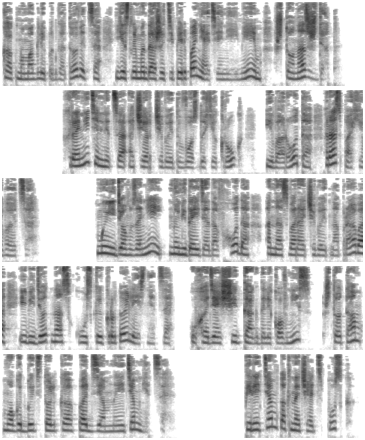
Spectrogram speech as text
Как мы могли подготовиться, если мы даже теперь понятия не имеем, что нас ждет? Хранительница очерчивает в воздухе круг, и ворота распахиваются. Мы идем за ней, но не дойдя до входа, она сворачивает направо и ведет нас к узкой крутой лестнице, уходящей так далеко вниз, что там могут быть только подземные темницы. Перед тем, как начать спуск,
